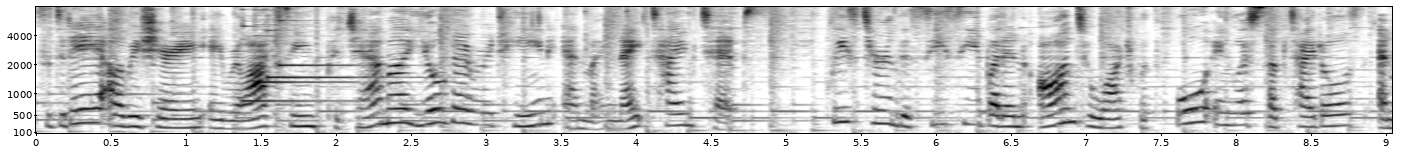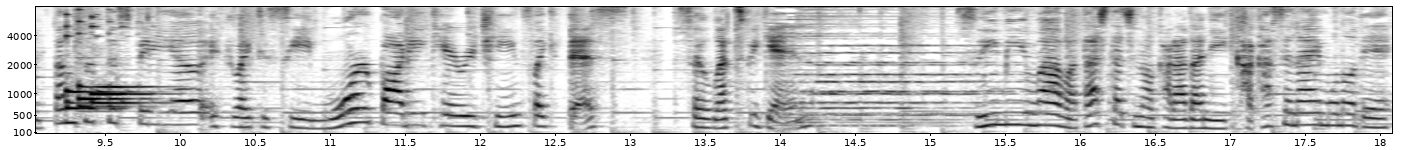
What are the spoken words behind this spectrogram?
So today I'll be sharing a relaxing pajama yoga routine and my nighttime tips. Please turn the CC button on to watch with full English subtitles and thumbs up this video if you'd like to see more body care routines like this. So let's begin. 睡眠は私たちの体に欠かせないもので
